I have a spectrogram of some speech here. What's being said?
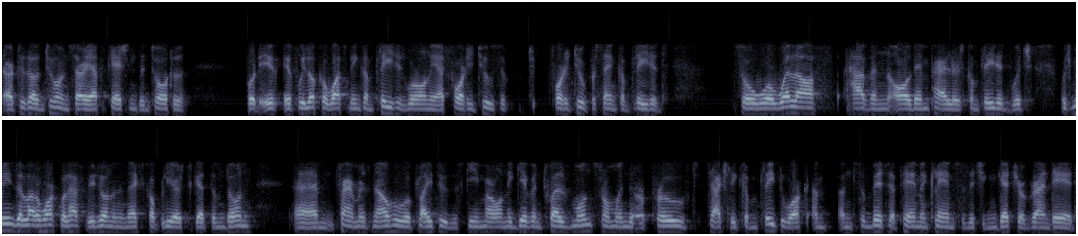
or 2,200, sorry, applications in total but if, if we look at what's been completed, we're only at 42, 42% completed. So we're well off having all the parlours completed, which which means a lot of work will have to be done in the next couple of years to get them done. Um, farmers now who apply through the scheme are only given 12 months from when they're approved to actually complete the work and, and submit a payment claim so that you can get your grant aid.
